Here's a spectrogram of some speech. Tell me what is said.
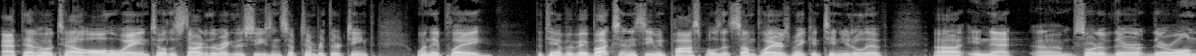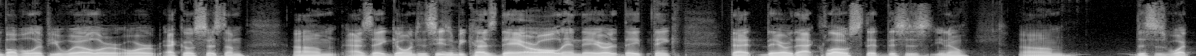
at that hotel all the way until the start of the regular season, September 13th, when they play the Tampa Bay Bucks. And it's even possible that some players may continue to live uh, in that um, sort of their their own bubble, if you will, or or ecosystem um, as they go into the season because they are all in. They are they think that they are that close that this is you know um, this is what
